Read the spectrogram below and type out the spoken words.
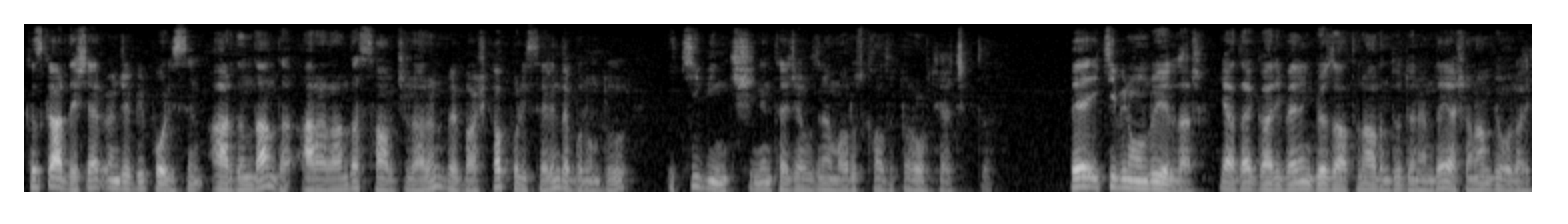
Kız kardeşler önce bir polisin ardından da aralarında savcıların ve başka polislerin de bulunduğu 2000 kişinin tecavüzüne maruz kaldıkları ortaya çıktı. Ve 2010'lu yıllar ya da garibenin gözaltına alındığı dönemde yaşanan bir olay.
